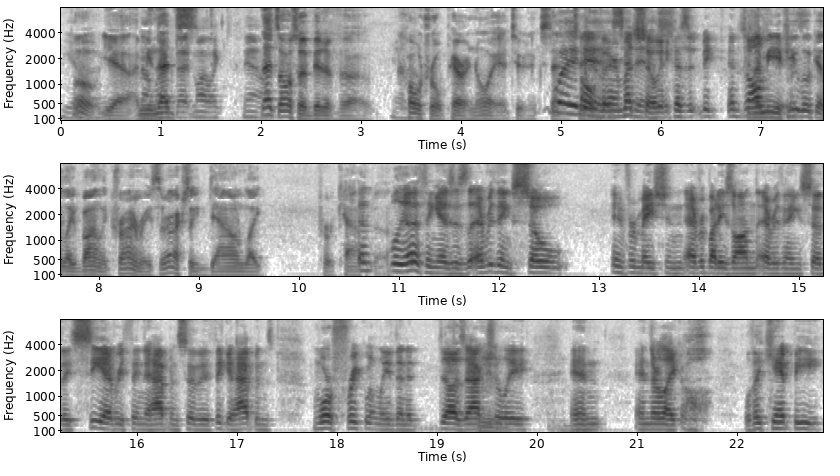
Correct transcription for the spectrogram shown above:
You Oh, yeah, I mean, like that's- that, like now. That's also a bit of a Yeah. cultural paranoia to an extent. Well, it too. Oh, is, very it much so because it. be- It's 'Cause, all, I mean, if you look at like violent crime rates, they're actually down like per And, capita. well, the other thing is, is that everything's so information. Everybody's on everything, so they see everything that happens. So they think it happens more frequently than it does actually, and and they're like, oh, well, they can't be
